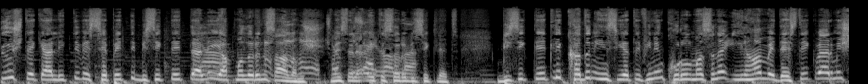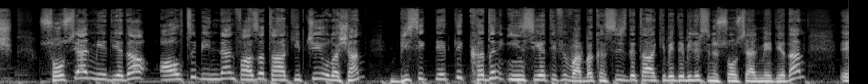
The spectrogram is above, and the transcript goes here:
üç tekerlekli ve sepetli bisikletlerle Ya. yapmalarını sağlamış. Mesela Eti Sarı. Bisiklet. Bisikletli Kadın İnisiyatifinin kurulmasına ilham ve destek vermiş. Sosyal medyada 6 binden fazla takipçiye ulaşan Bisikletli Kadın İnisiyatifi var. Bakın siz de takip edebilirsiniz sosyal medyadan. Ee,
